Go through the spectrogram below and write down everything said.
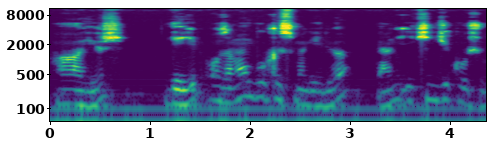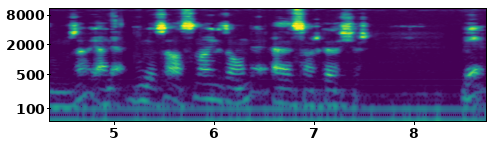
Hayır. Değil. O zaman bu kısma geliyor. Yani ikinci koşulumuza. Yani burası aslında aynı zamanda else arkadaşlar. Ve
